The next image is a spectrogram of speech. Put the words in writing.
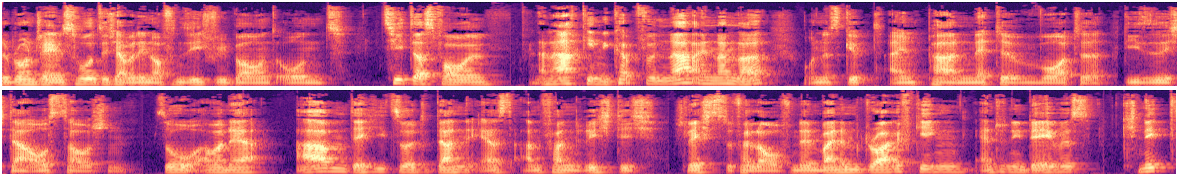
LeBron James holt sich aber den Offensivrebound und zieht das Foul. Danach gehen die Köpfe nah einander und es gibt ein paar nette Worte, die sie sich da austauschen. So, aber der Abend der Heat sollte dann erst anfangen, richtig schlecht zu verlaufen. Denn bei einem Drive gegen Anthony Davis knickt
